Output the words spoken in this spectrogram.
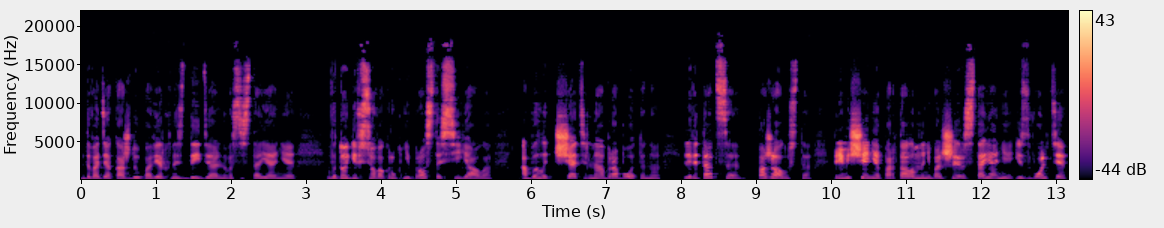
доводя каждую поверхность до идеального состояния. В итоге все вокруг не просто сияло, а было тщательно обработано. Левитация? Пожалуйста. Перемещение порталом на небольшие расстояния? Извольте.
